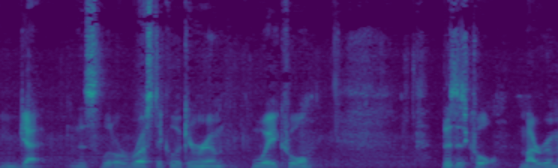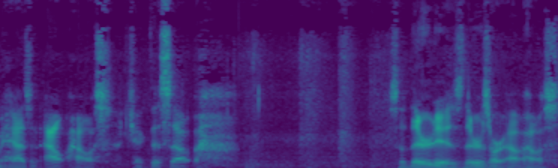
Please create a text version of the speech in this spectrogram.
you got this little rustic looking room. Way cool. This is cool. My room has an outhouse. Check this out. So there it is. There's our outhouse.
